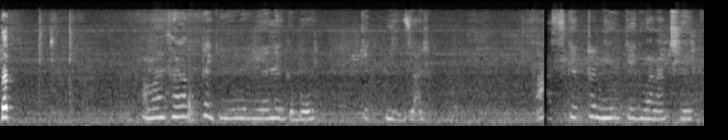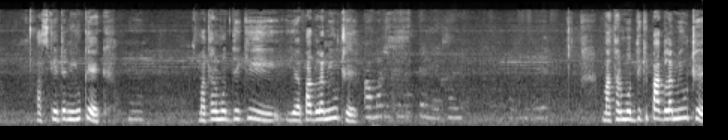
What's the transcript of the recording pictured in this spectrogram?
ধ্যাৎ, আমার এখানে একটা ইয়ে লিখব কেক পিৎজার। আজকে একটা নিউ কেক বানাচ্ছি। আজকে এটা নিউ কেক মাথার মধ্যে কি ইয়া পাগলামি উঠে? আমার এখানে একটা লেখা মাথার মধ্যে কি পাগলামি উঠে?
